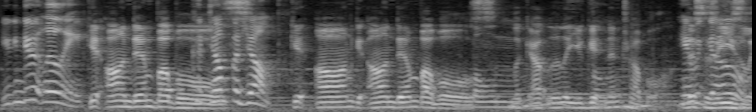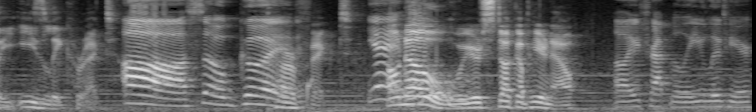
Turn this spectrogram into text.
You can do it, Lilly. Get on them bubbles. Could jump a jump. Get on, get on them bubbles. Boom. Look out, Lilly, you're getting in trouble. Here this is easily, easily correct. Ah, so good. Perfect. Yay. Oh no, Ooh. you're stuck up here now. Oh, you're trapped, Lilly. You live here.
